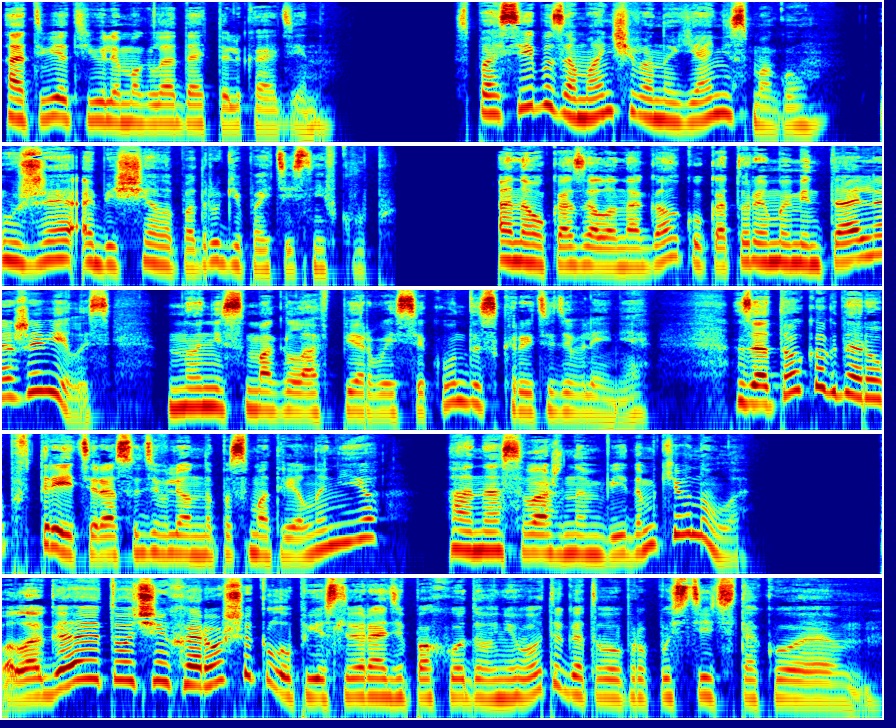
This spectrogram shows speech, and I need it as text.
ответ Юля могла дать только один. «Спасибо заманчиво, но я не смогу. Уже обещала подруге пойти с ней в клуб». Она указала на Галку, которая моментально оживилась, но не смогла в первые секунды скрыть удивление. Зато, когда Роб в третий раз удивленно посмотрел на нее, она с важным видом кивнула. «Полагаю, это очень хороший клуб, если ради похода в него ты готова пропустить такое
